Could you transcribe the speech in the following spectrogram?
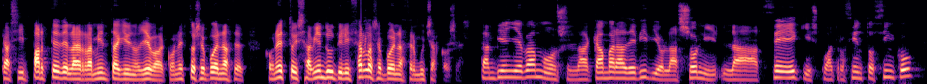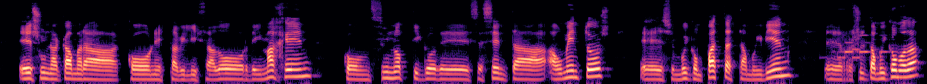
casi parte de la herramienta que uno lleva. Con esto se pueden hacer, con esto y sabiendo utilizarla se pueden hacer muchas cosas. También llevamos la cámara de vídeo, la Sony, la CX405, es una cámara con estabilizador de imagen, con zoom óptico de 60 aumentos, es muy compacta, está muy bien, eh, resulta muy cómoda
